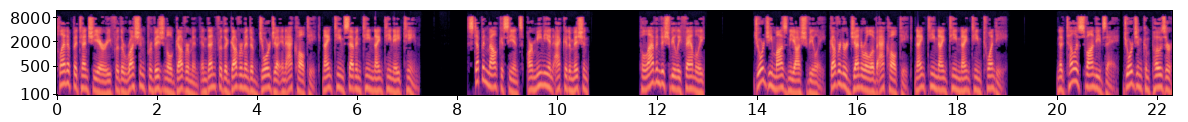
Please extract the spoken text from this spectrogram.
plenipotentiary for the Russian Provisional Government and then for the Government of Georgia in Akaltik 1917–1918. Stepan Malkasians, Armenian academician. Palavandishvili family. Georgi Mazniashvili, Governor-General of Akaltik 1919–1920 Natella Svanidze, Georgian composer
